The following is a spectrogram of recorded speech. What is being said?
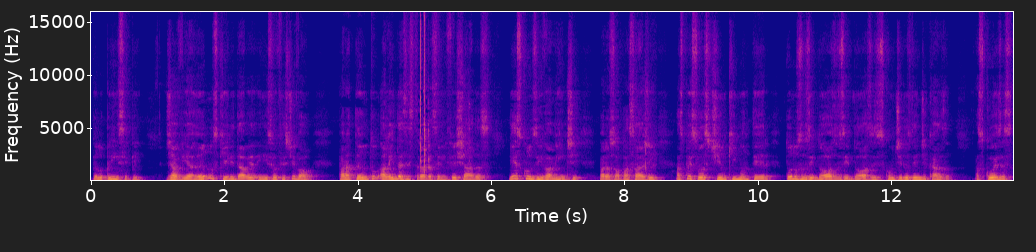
pelo príncipe. Já havia anos que ele dava início ao festival. Para tanto, além das estradas serem fechadas exclusivamente para sua passagem, as pessoas tinham que manter todos os idosos e idosas escondidos dentro de casa. As coisas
